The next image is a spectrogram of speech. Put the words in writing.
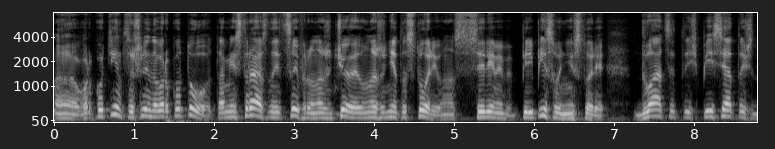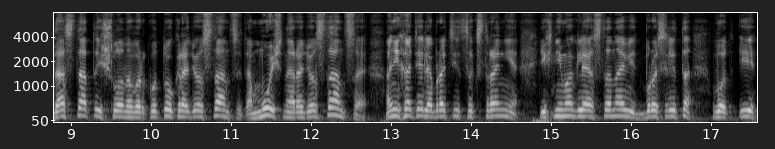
воркутинцы шли на Воркуту, там есть разные цифры, у нас же, что, у нас же нет истории, у нас все время переписывание истории. 20 тысяч, 50 тысяч, до 100 тысяч шло на Воркуту к радиостанции, там мощная радиостанция, они хотели обратиться к стране, их не могли остановить, бросили там, вот, и,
